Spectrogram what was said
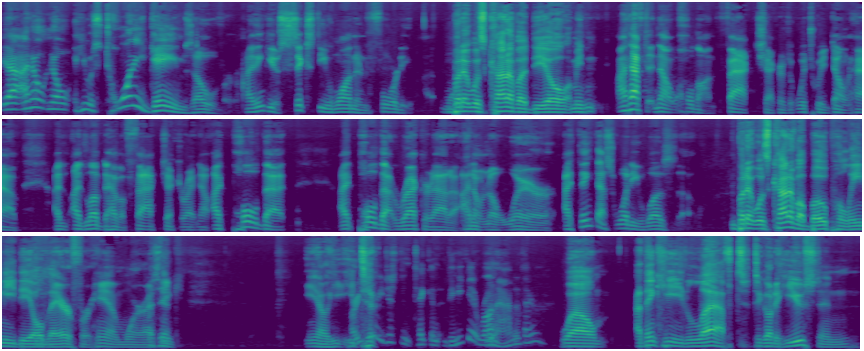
Yeah, I don't know. He was 20 games over. I think he was 61 and 40. But it was kind of a deal. I mean, I'd have to now hold on fact checkers, which we don't have. I'd, I'd love to have a fact checker right now. I pulled that, I pulled that record out of I don't know where. I think that's what he was though. but it was kind of a Bo Pelini deal there for him, where I Was it- think, you know, he, he Are you took. sure he just didn't take? An, did he get run out of there? Well, I think he left to go to Houston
